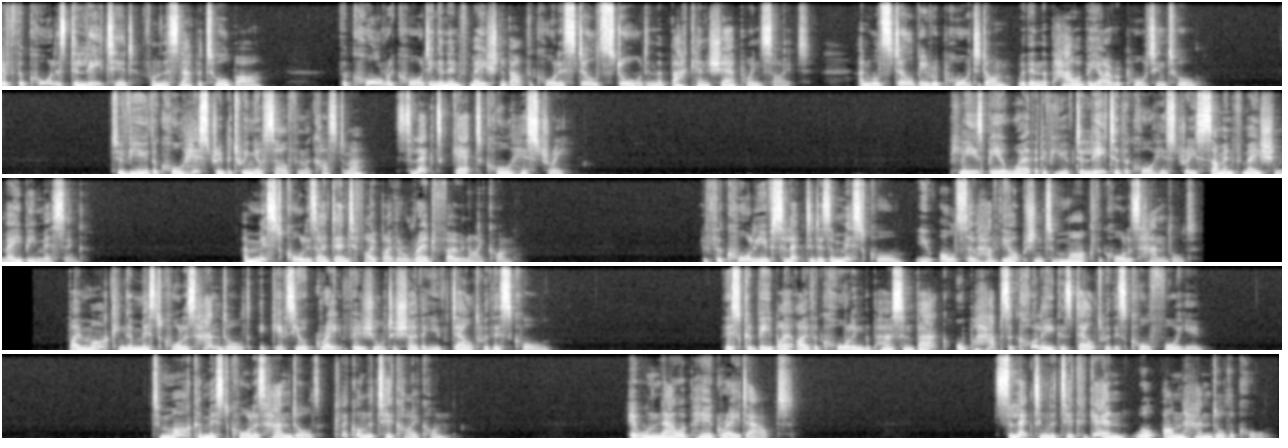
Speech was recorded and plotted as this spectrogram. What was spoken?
If the call is deleted from the Snapper toolbar, the call recording and information about the call is still stored in the back-end SharePoint site and will still be reported on within the Power BI reporting tool. To view the call history between yourself and the customer, select Get Call History. Please be aware that if you have deleted the call history, some information may be missing. A missed call is identified by the red phone icon. If the call you've selected is a missed call, you also have the option to mark the call as handled. By marking a missed call as handled, it gives you a great visual to show that you've dealt with this call. This could be by either calling the person back or perhaps a colleague has dealt with this call for you. To mark a missed call as handled, click on the tick icon. It will now appear greyed out. Selecting the tick again will unhandle the call.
